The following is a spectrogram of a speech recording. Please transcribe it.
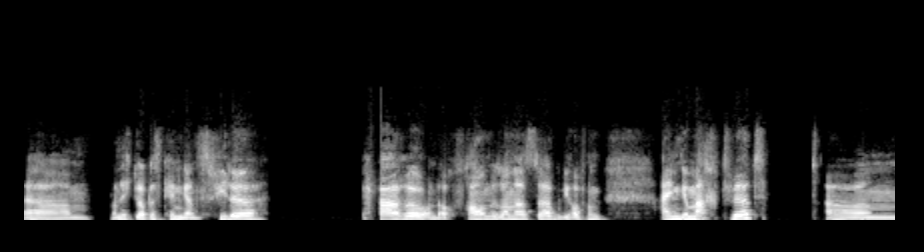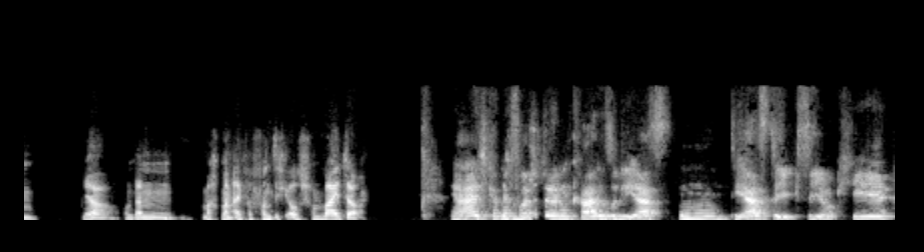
Ähm, und ich glaube, das kennen ganz viele Paare und auch Frauen besonders, ja, wo die Hoffnung einen gemacht wird. Ähm, ja, und dann macht man einfach von sich aus schon weiter. Ja, ich kann mir Also- vorstellen, gerade so die ersten, die erste ICSI, okay,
